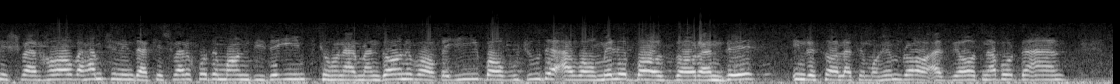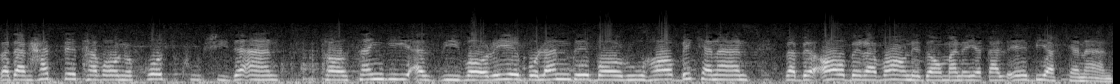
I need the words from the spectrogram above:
کشورها و همچنین در کشور خودمان دیده ایم که هنرمندان واقعی با وجود عوامل بازدارنده این رسالت مهم را از یاد نبرده اند و در حد توان خود کوشیده اند تا سنگی از دیواره بلند باروها بکنند و به آب روان دامنه قلعه بیفکنند.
